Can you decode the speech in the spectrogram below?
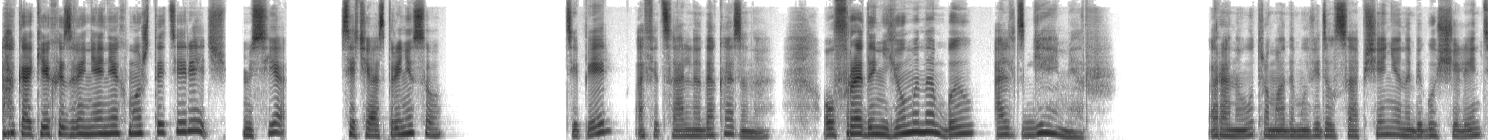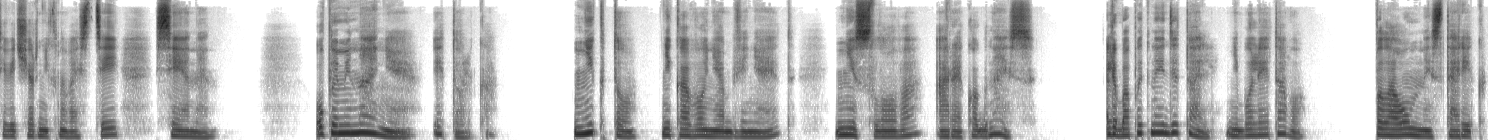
«О каких извинениях может идти речь, месье? Сейчас принесу». Теперь официально доказано. У Фреда Ньюмана был Альцгеймер. Рано утром Адам увидел сообщение на бегущей ленте вечерних новостей CNN. Упоминание и только. Никто никого не обвиняет, ни слова о recognize. Любопытная деталь, не более того. Полоумный старик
